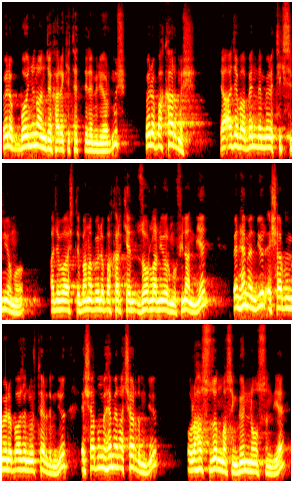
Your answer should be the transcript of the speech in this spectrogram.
böyle boynunu ancak hareket ettirebiliyormuş. Böyle bakarmış. Ya acaba benden böyle tiksiniyor mu? Acaba işte bana böyle bakarken zorlanıyor mu filan diye. Ben hemen diyor eşarbımı böyle bazen örterdim diyor. Eşarbımı hemen açardım diyor. O rahatsız olmasın, gönlü olsun diye.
